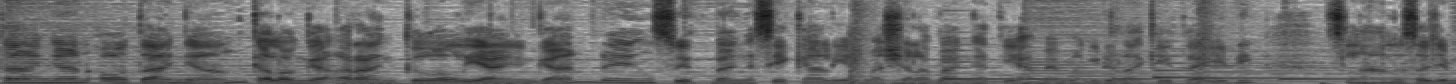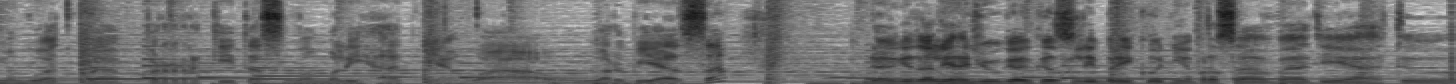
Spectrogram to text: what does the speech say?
Tangan oh tangan, kalau nggak rangkul yang gandeng. Sweet banget sih kalian, Masya Allah banget ya. Memang idola kita ini selalu saja membuat baper kita semua melihatnya. Wow, luar biasa dan kita lihat juga ke slip berikutnya persahabat ya. Tuh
